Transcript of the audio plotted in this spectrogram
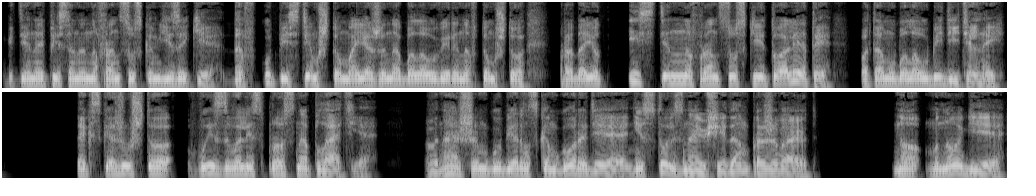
где написано на французском языке, да вкупе с тем, что моя жена была уверена в том, что продает истинно французские туалеты, потому была убедительной. Так скажу, что вызвали спрос на платье. В нашем губернском городе не столь знающие дам проживают. Но многие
